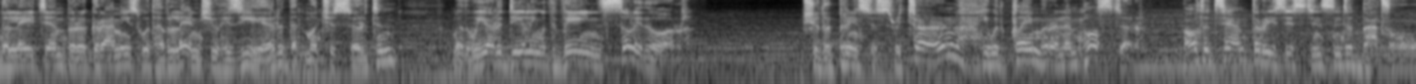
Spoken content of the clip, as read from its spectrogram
The late Emperor Gramis would have lent you his ear, that much is certain, but we are dealing with Vayne Solidor. Should the princess return, he would claim her an impostor, or to tempt the resistance into battle.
